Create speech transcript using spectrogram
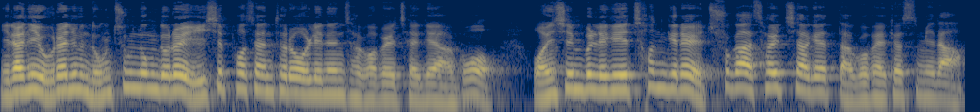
이란이 우라늄 농축 농도를 20%로 올리는 작업을 재개하고 원심 분리기 1000기를 추가 설치하겠다고 밝혔습니다.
